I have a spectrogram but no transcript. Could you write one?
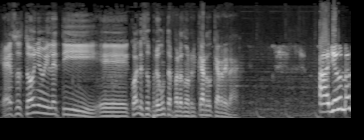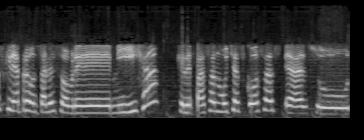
Eso es Toño Mileti. Eh, ¿Cuál es su pregunta para don Ricardo Carrera? Ah, yo nomás quería preguntarle sobre mi hija, que le pasan muchas cosas a su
